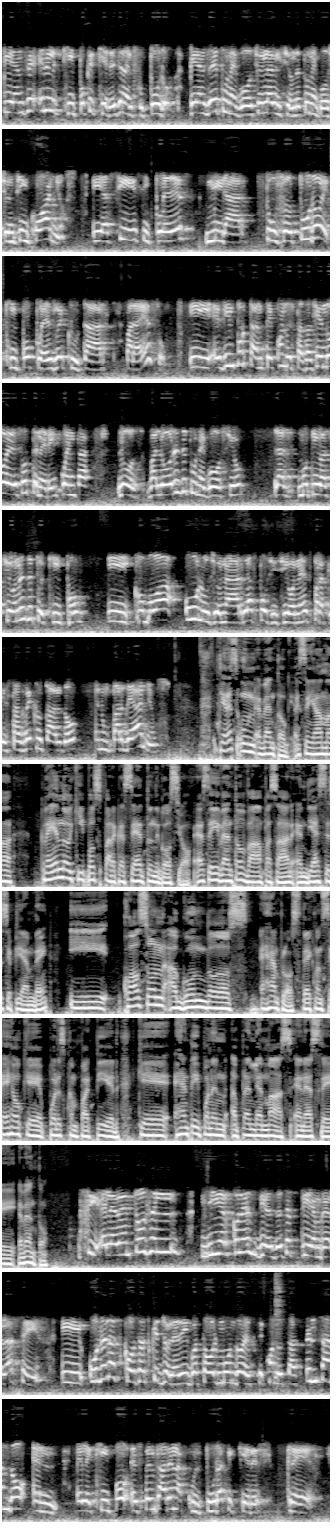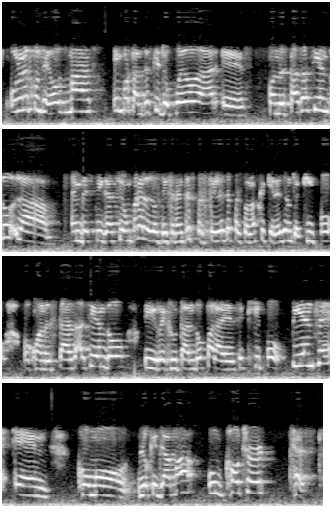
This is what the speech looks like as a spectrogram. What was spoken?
Piense en el equipo que quieres en el futuro. Piense de tu negocio y la visión de tu negocio en cinco años. Y así, si puedes mirar tu futuro equipo, puedes reclutar para eso. Y es importante cuando estás haciendo eso tener en cuenta los valores de tu negocio, las motivaciones de tu equipo y cómo va a evolucionar las posiciones para que estás reclutando en un par de años. Tienes un evento que se llama Creando equipos para crecer tu negocio. Este evento va a pasar en 10 de septiembre. ¿Y cuáles son algunos ejemplos de consejo que puedes compartir que gente pueden aprender más en este evento? Sí, el evento es el miércoles 10 de septiembre a las 6 y una de las cosas que yo le digo a todo el mundo es que cuando estás pensando en el equipo es pensar en la cultura que quieres creer. Uno de los consejos más importantes que yo puedo dar es cuando estás haciendo la investigación para los diferentes perfiles de personas que quieres en tu equipo o cuando estás haciendo y reclutando para ese equipo, piense en como lo que llama un culture test.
